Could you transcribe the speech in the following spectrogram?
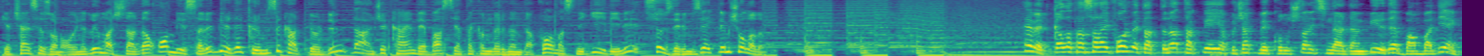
Geçen sezon oynadığı maçlarda 11 sarı bir de kırmızı kart gördü. Daha önce Caen ve Bastia takımlarının da formasını giydiğini sözlerimize eklemiş olalım. Evet Galatasaray forvet hattına takviye yapacak ve konuşulan isimlerden biri de Bamba Dieng.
